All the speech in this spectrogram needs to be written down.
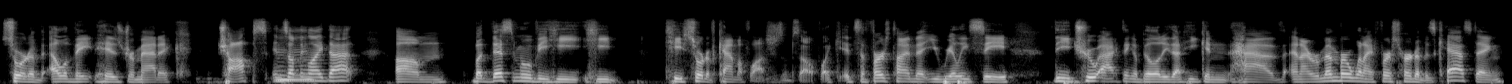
sort of elevate his dramatic chops in something Mhm. like that. Um but this movie he he he sort of camouflages himself. Like it's the first time that you really see the true acting ability that he can have. And i remember when i first heard of his casting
